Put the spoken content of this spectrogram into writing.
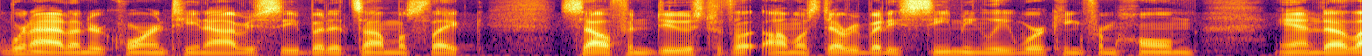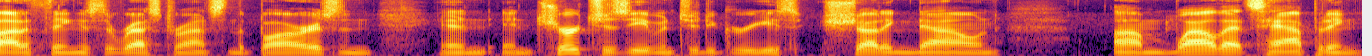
we're not under quarantine obviously but it's almost like self-induced with almost everybody seemingly working from home and a lot of things the restaurants and the bars and and, and churches even to degrees shutting down um, while that's happening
